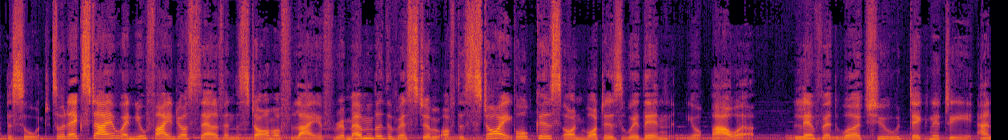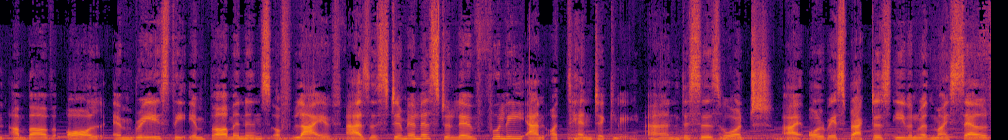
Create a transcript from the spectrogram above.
episode. So next time when you find yourself in the storm of life remember the wisdom of the stoic focus on what is within your power power. Live with virtue, dignity, and above all, embrace the impermanence of life as a stimulus to live fully and authentically. And this is what I always practice, even with myself.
